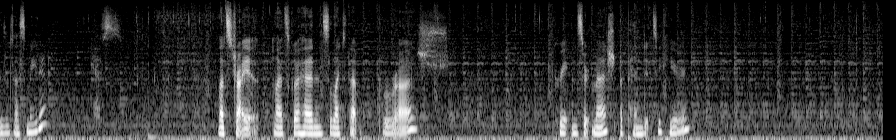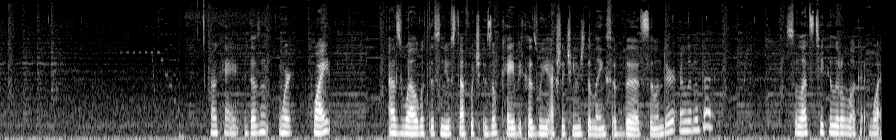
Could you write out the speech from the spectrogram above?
Is it decimated? Yes. Let's try it. Let's go ahead and select that brush. Create insert mesh, append it to here. Okay, it doesn't work quite as well with this new stuff, which is okay because we actually changed the length of the cylinder a little bit. So let's take a little look at what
